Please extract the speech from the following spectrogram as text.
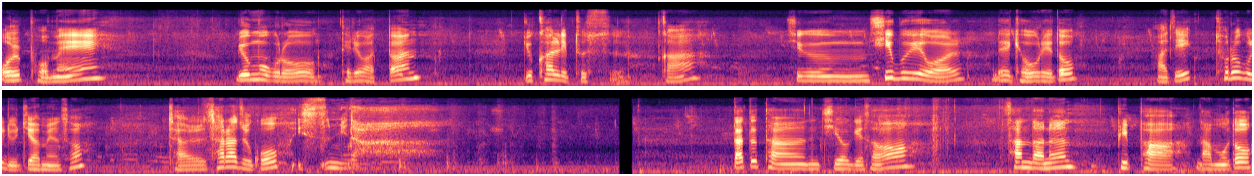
올 봄에 묘목으로 데려왔던 유칼립투스가 지금 12월의 겨울에도 아직 초록을 유지하면서 잘 살아주고 있습니다. 따뜻한 지역에서 산다는 비파 나무도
